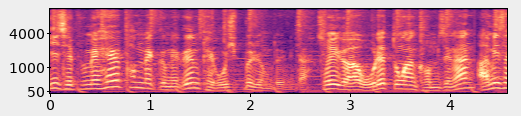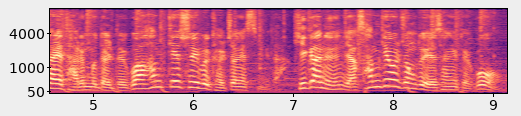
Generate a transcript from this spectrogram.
이 제품의 해외 판매 금액은 150불 정도입니다. 저희가 오랫동안 검증한 아미사의 다른 모델들과 함께 함께 수입을 결정했습니다. 기간은 약 3개월 정도 예상이 되고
